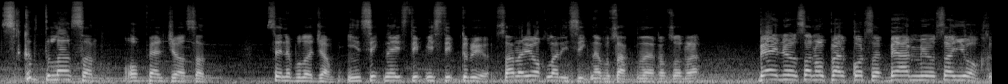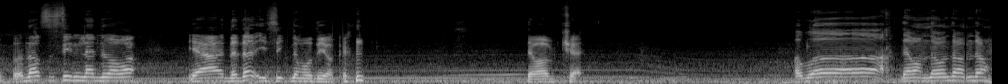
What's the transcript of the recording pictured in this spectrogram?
Sıkıntılı Hasan. Opelci Hasan. Seni bulacağım. Insignia isteyip isteyip duruyor. Sana yok lan Insignia bu saklılardan sonra. Beğeniyorsan Opel Corsa, beğenmiyorsan yok. Nasıl sinirlendim ama. Ya neden Insignia modu yok? Devam ki. Allah! Devam devam devam devam.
